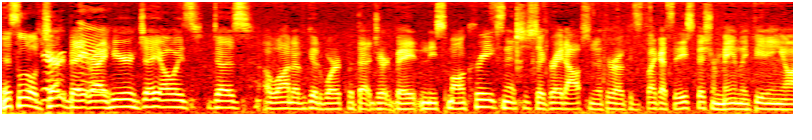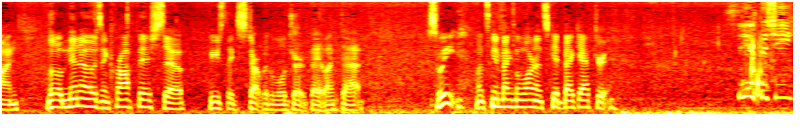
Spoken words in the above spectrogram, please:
this little jerk, jerk bait, bait, right here jay always does a lot of good work with that jerk bait in these small creeks and it's just a great option to throw because like i said these fish are mainly feeding on little minnows and crawfish so we usually start with a little jerk bait like that sweet let's get back in the water and get back after it see ya fishy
